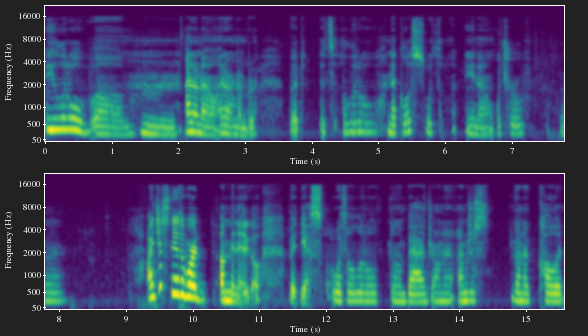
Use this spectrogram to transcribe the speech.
A little, um, hmm, I don't know. I don't remember. But it's a little necklace with, you know, a true... Mm. I just knew the word a minute ago. But yes, with a little um, badge on it. I'm just gonna call it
